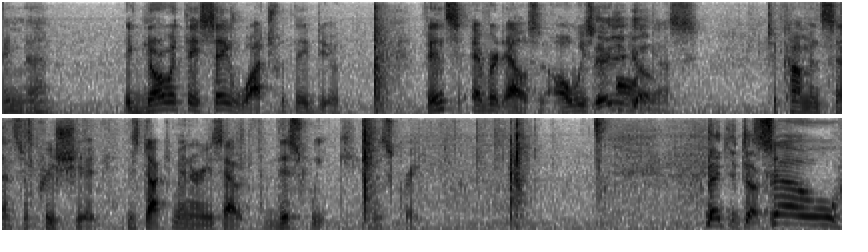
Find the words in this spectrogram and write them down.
Amen. Ignore what they say, watch what they do. Vince Everett Ellison, always there calling us to common sense. Appreciate it. His documentary is out this week, and it's great. Thank you, Tucker. So.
